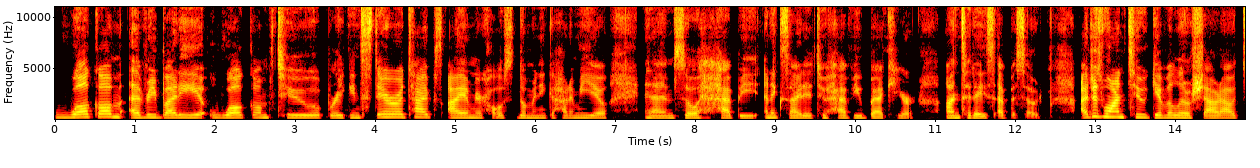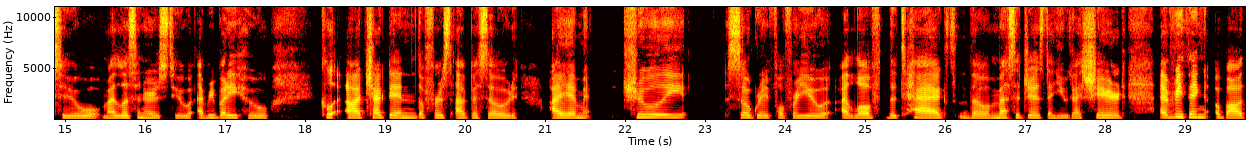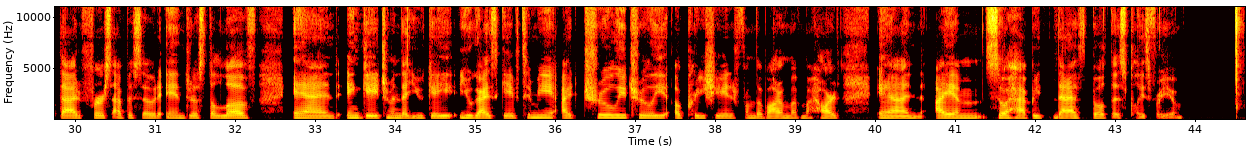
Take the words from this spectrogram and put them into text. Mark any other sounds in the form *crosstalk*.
Welcome, everybody. Welcome to Breaking Stereotypes. I am your host, Domenica Jaramillo, and I'm so happy and excited to have you back here on today's episode. I just want to give a little shout out to my listeners, to everybody who uh, checked in the first episode. I am truly so grateful for you. I love the tags, the messages that you guys shared, everything about that first episode and just the love and engagement that you gave you guys gave to me. I truly truly appreciate it from the bottom of my heart and I am so happy that I've built this place for you.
